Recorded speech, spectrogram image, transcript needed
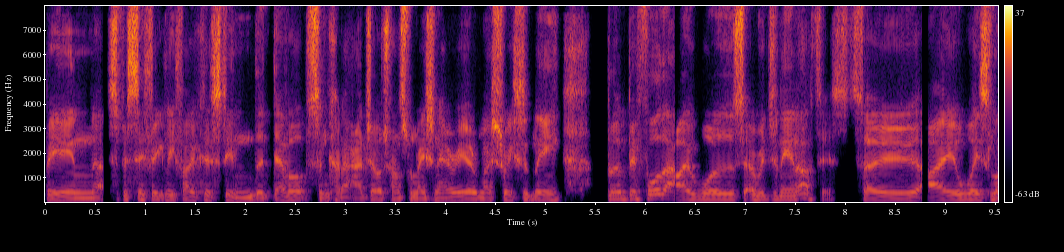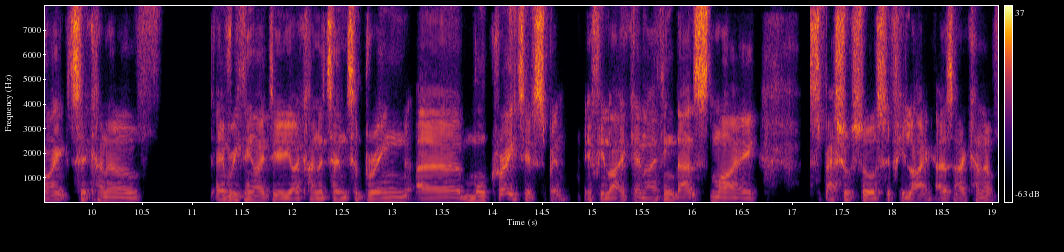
been specifically focused in the DevOps and kind of agile transformation area most recently. But before that, I was originally an artist. So I always like to kind of everything I do, I kind of tend to bring a more creative spin, if you like. And I think that's my special sauce, if you like, as I kind of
